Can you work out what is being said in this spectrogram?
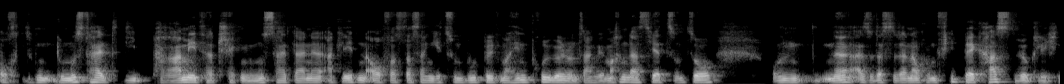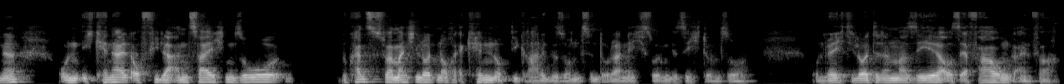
auch du, du, musst halt die Parameter checken. Du musst halt deine Athleten auch, was das angeht, zum Blutbild mal hinprügeln und sagen, wir machen das jetzt und so. Und ne, also dass du dann auch ein Feedback hast, wirklich, ne? Und ich kenne halt auch viele Anzeichen so, du kannst es bei manchen Leuten auch erkennen, ob die gerade gesund sind oder nicht, so im Gesicht und so. Und wenn ich die Leute dann mal sehe, aus Erfahrung einfach,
